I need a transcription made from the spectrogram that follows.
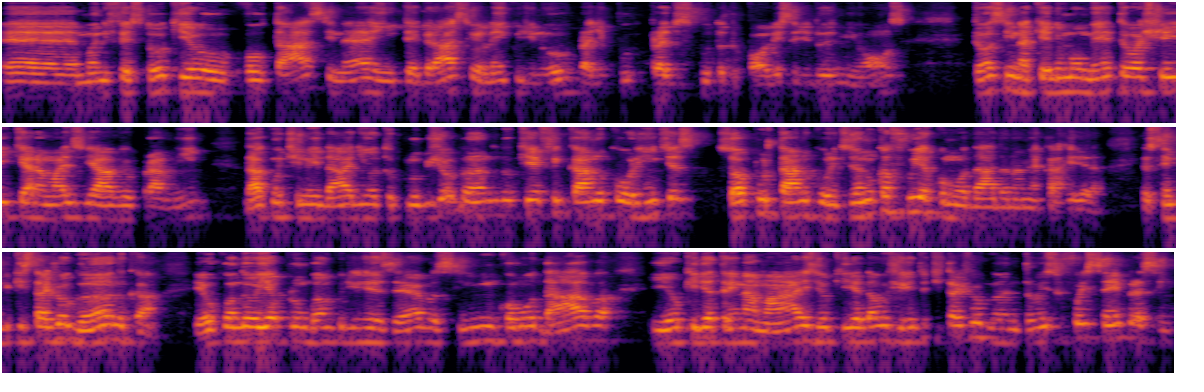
é, manifestou que eu voltasse, né, e integrasse o elenco de novo para a disputa do Paulista de 2011. Então, assim, naquele momento eu achei que era mais viável para mim dar continuidade em outro clube jogando do que ficar no Corinthians só por estar no Corinthians. Eu nunca fui acomodado na minha carreira. Eu sempre quis estar jogando, cara. Eu, quando eu ia para um banco de reserva, assim, me incomodava e eu queria treinar mais e eu queria dar um jeito de estar jogando. Então, isso foi sempre assim.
